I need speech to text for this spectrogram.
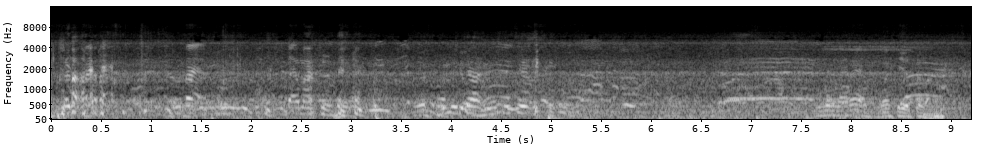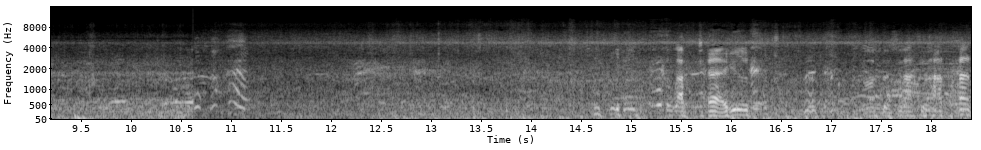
bisa. Entek. Entek mah. Bisa, iki. Wah iya tuh. Tukang jahil. Oh, silat-silatan.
